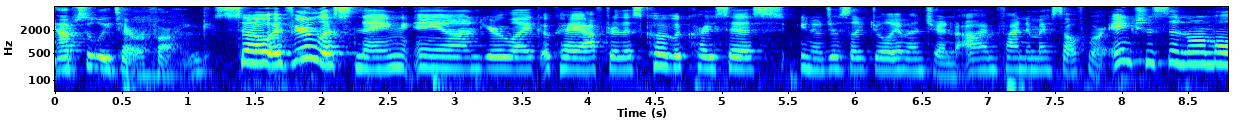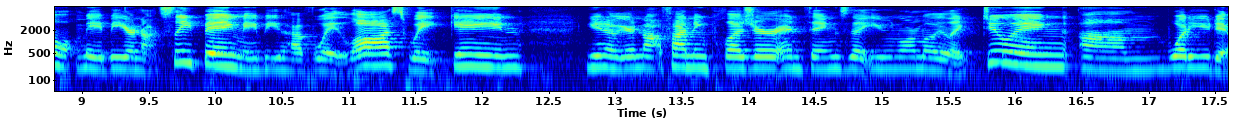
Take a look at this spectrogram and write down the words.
absolutely terrifying So if you're listening and you're like, okay, after this COVID crisis, you know, just like Julia mentioned, I'm finding myself more anxious than normal. Maybe you're not sleeping. Maybe you have weight loss, weight gain. You know, you're not finding pleasure in things that you normally like doing. Um, what do you do?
